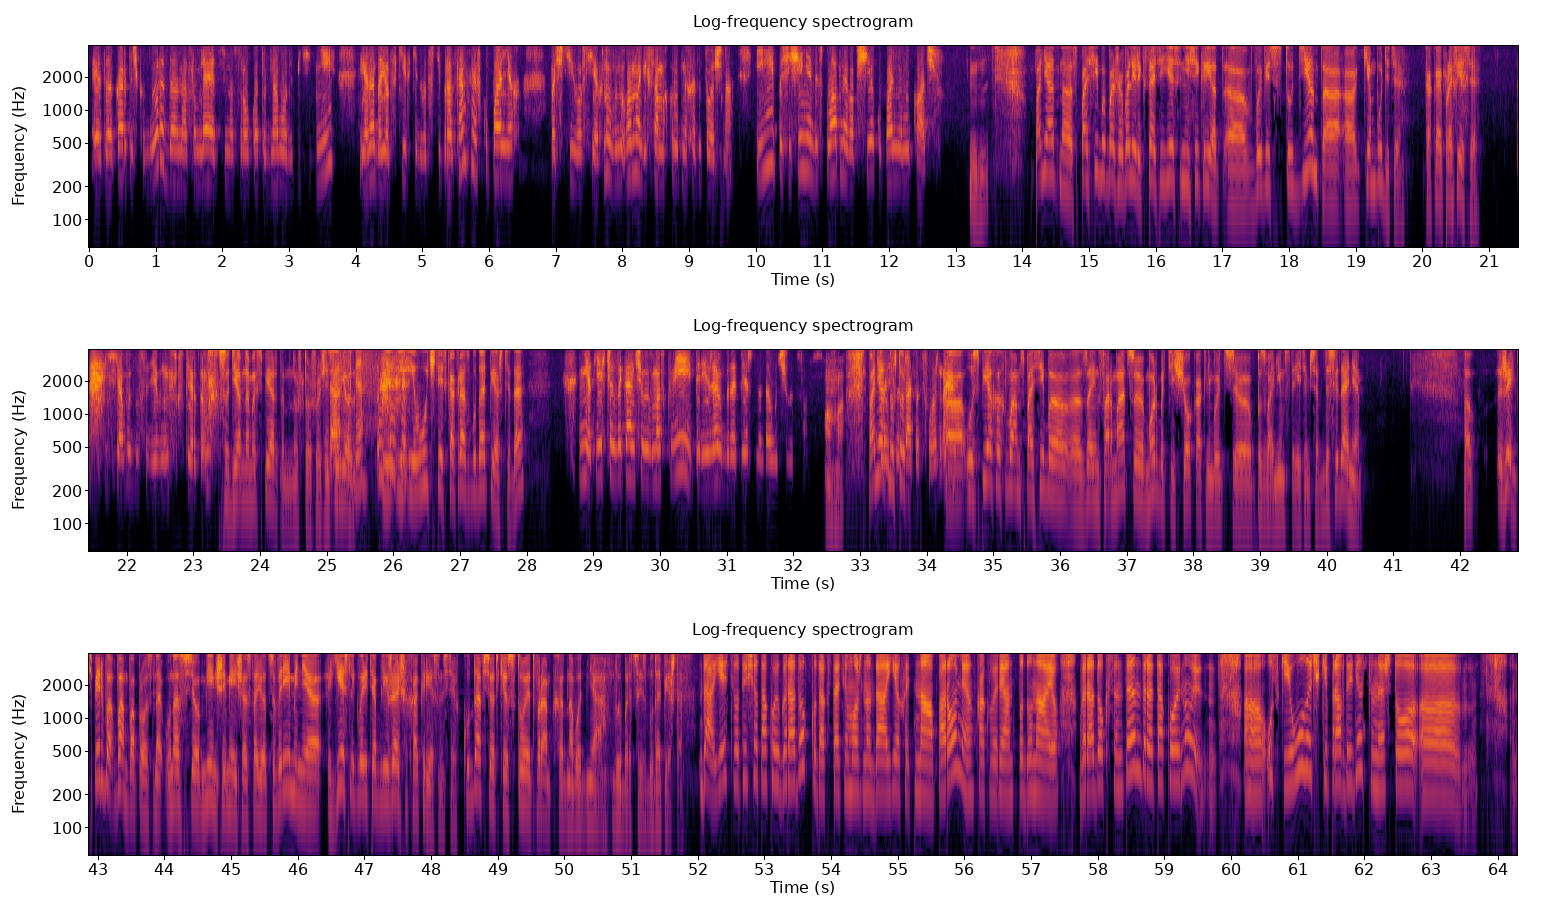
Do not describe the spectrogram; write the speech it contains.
Это карточка города, она оформляется на срок от 1 до 5 дней, и она дает скидки 20% в купальнях почти во всех, ну, во многих самых крупных это точно. И посещение бесплатное вообще купальни Лукач. Понятно. Спасибо большое. Валерий, кстати, если не секрет, а, вы ведь студент, а, а кем будете? Какая профессия? Я буду судебным экспертом. Судебным экспертом? Ну что ж, очень да, серьезно. И, и, и учитесь как раз в Будапеште, да? Нет, я сейчас заканчиваю в Москве и переезжаю в Будапешт на доучиваться. Ага. Понятно, что ж, вот э, успехов вам, спасибо э, за информацию. Может быть, еще как-нибудь э, позвоним, встретимся. До свидания. А, Жень, теперь вам вопрос. У нас все меньше и меньше остается времени. Если говорить о ближайших окрестностях, куда все-таки стоит в рамках одного дня выбраться из Будапешта? Да, есть вот еще такой городок, куда, кстати, можно доехать на пароме, как вариант по Дунаю. Городок Сентендре такой, ну, э, узкие улочки. Правда, единственное, что, э,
